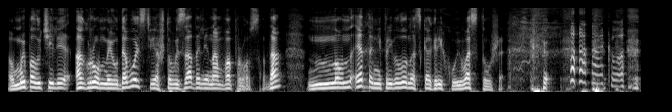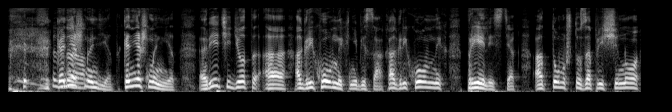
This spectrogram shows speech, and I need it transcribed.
Мы получили огромное удовольствие, что вы задали нам вопрос, да? Но это не привело нас к греху, и вас тоже. Конечно, нет. Конечно, нет. Речь идет о, о греховных небесах, о греховных прелестях, о том, что запрещено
